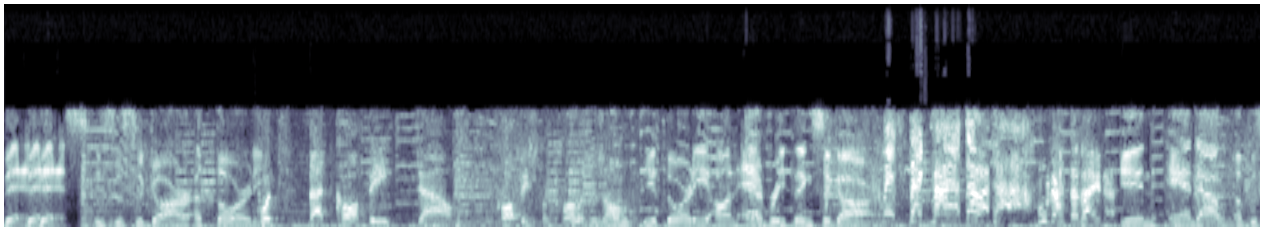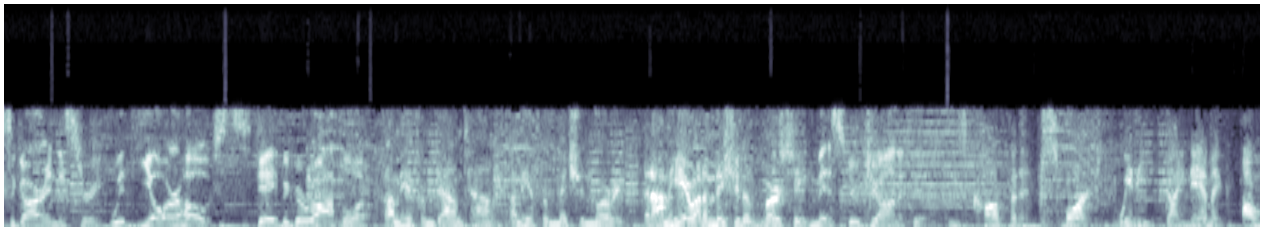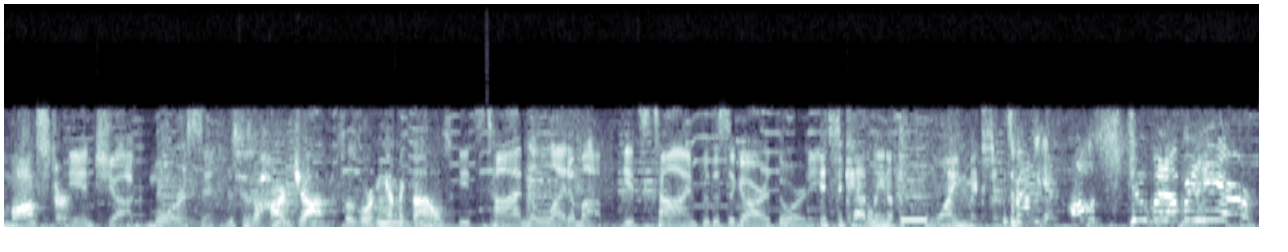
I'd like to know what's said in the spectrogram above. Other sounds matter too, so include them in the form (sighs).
This, this is the Cigar Authority. Put that coffee down. Coffee's for closers only. The authority on everything cigar. Respect my authority! Who got the lighter? In and out of the cigar industry with your hosts, David Garofalo, I'm here from downtown. I'm here from Mitch and Murray. And I'm here on a mission of mercy. Mr. Jonathan, He's confident, smart, witty, dynamic, a monster. and Chuck Morrison. This is a hard job. So is working at McDonald's. It's time to light light 'em up. It's time for the Cigar Authority. It's the Catalina wine mixer. It's about to get all stupid up in here!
